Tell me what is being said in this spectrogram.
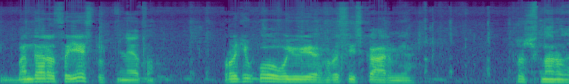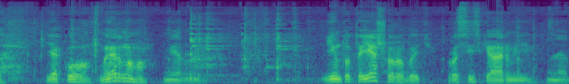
Бандера це є тут? Нету. Проти кого воює російська армія? Проти народу. Якого? Мирного? Мирного. Їм тут є що робити? Російській армії? Нет.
